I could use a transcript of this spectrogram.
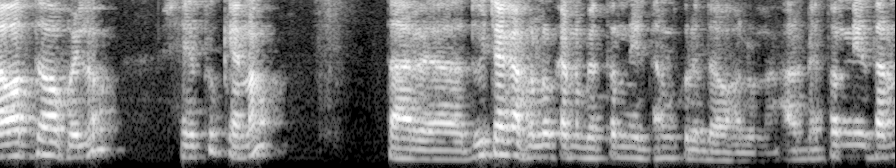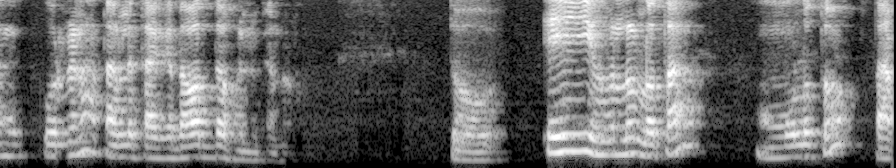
দাওয়াত দেওয়া হইল, সেহেতু কেন? তার দুই টাকা হলো কেন বেতন নির্ধারণ করে দেওয়া হলো না? আর বেতন নির্ধারণ করবে না, তাহলে তাকে দাওয়াত দেওয়া হলো কেন? তো এই হলো লতার মূলত তার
